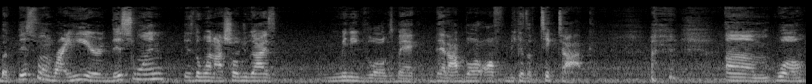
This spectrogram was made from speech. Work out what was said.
But this one right here, this one is the one I showed you guys mini vlogs back that I bought off because of TikTok. um, well,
